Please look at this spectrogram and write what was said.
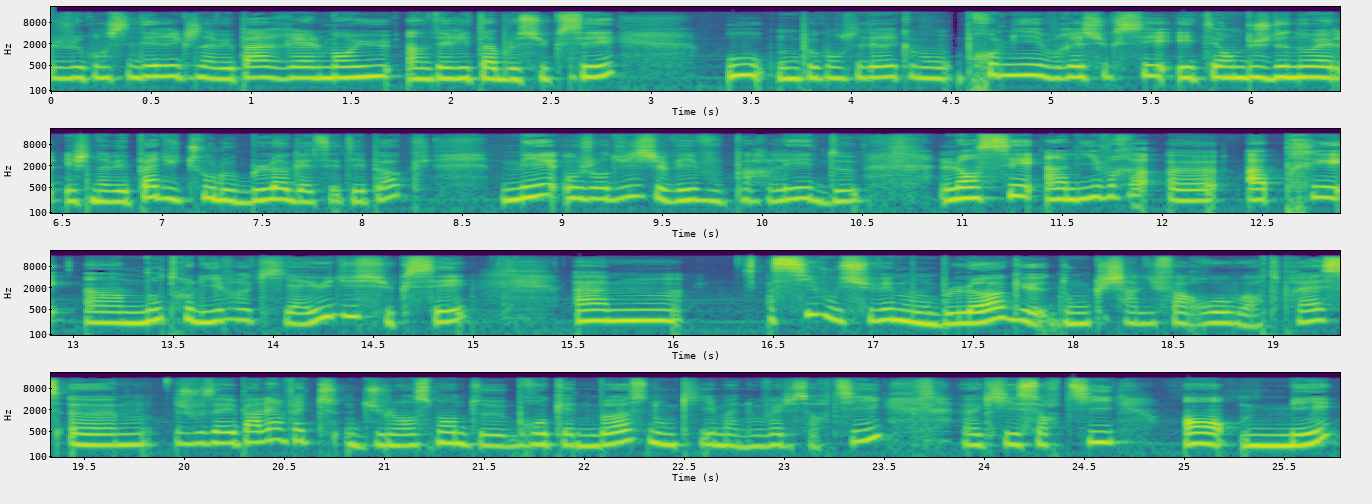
je considérais que je n'avais pas réellement eu un véritable succès ou on peut considérer que mon premier vrai succès était en bûche de Noël et je n'avais pas du tout le blog à cette époque. Mais aujourd'hui, je vais vous parler de lancer un livre euh, après un autre livre qui a eu du succès. Euh, si vous suivez mon blog, donc Charlie Faro WordPress, euh, je vous avais parlé en fait du lancement de Broken Boss, donc qui est ma nouvelle sortie, euh, qui est sortie en mai.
